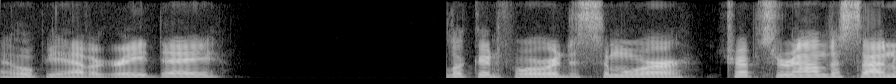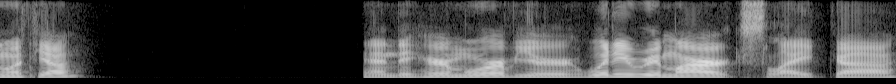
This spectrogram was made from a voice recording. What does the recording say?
I hope you have a great day. Looking forward to some more trips around the sun with you and to hear more of your witty remarks like, uh,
